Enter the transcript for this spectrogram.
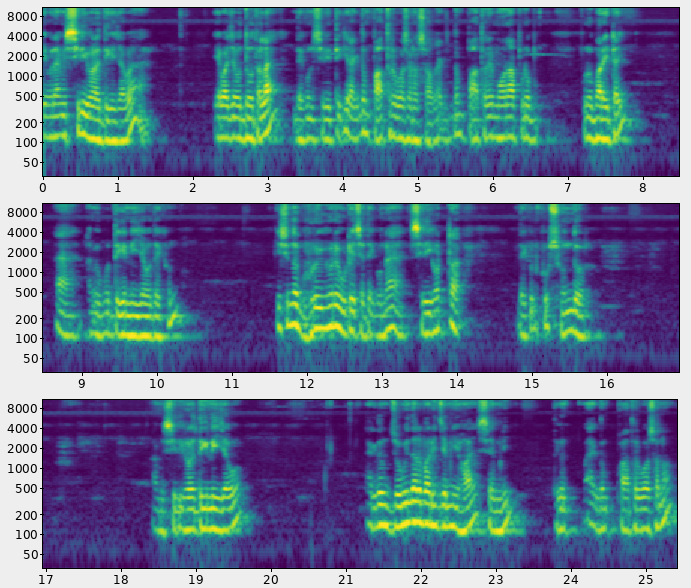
এবারে আমি সিঁড়ি ঘরের দিকে যাব হ্যাঁ? এবার যাব দোতলায়, দেখুন সিঁড়ি থেকে একদম পাথর বসানো সব, একদম পাথরে মরা পুরো পুরো বাড়িটাই। হ্যাঁ আমি উপর দিকে নিয়ে যাব, দেখুন। কি সুন্দর ঘুরে ঘুরে উঠেছে, দেখুন হ্যাঁ সিঁড়িঘরটা। দেখুন, খুব সুন্দর। আমি সিঁড়িঘরের দিকে নিয়ে যাব। একদম জমিদার বাড়ি যেমনি হয়, সেমনি। দেখুন, একদম পাথর বসানো।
